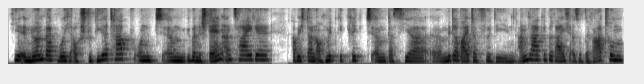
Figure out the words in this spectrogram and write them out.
hier in Nürnberg, wo ich auch studiert habe. Und ähm, über eine Stellenanzeige habe ich dann auch mitgekriegt, ähm, dass hier äh, Mitarbeiter für den Anlagebereich, also Beratung,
